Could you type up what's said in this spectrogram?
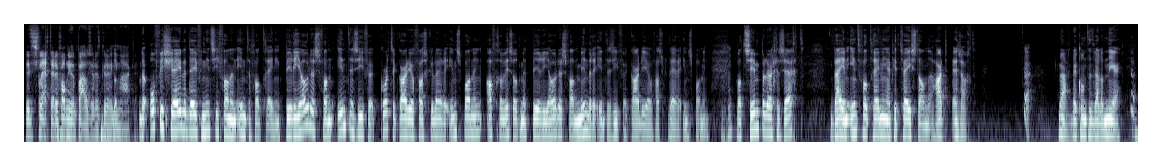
Dit is slecht, hè? Er valt nu een pauze. Dat kunnen we niet maken. De officiële definitie van een intervaltraining. Periodes van intensieve, korte cardiovasculaire inspanning, afgewisseld met periodes van mindere intensieve cardiovasculaire inspanning. Mhm. Wat simpeler gezegd, bij een intervaltraining heb je twee standen, hard en zacht. Ja. Nou, daar komt het wel op neer. Ja.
